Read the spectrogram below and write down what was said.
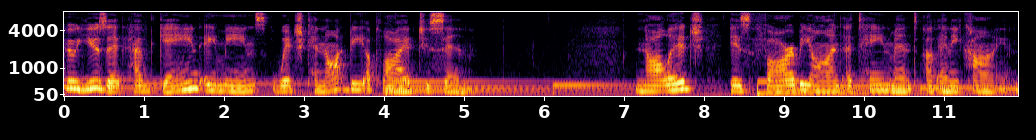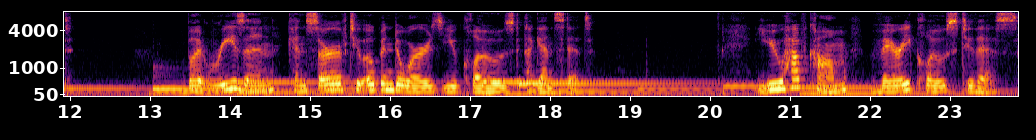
who use it have gained a means which cannot be applied to sin. Knowledge is far beyond attainment of any kind. But reason can serve to open doors you closed against it. You have come very close to this.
